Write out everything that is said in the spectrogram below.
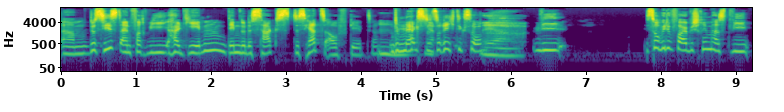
ähm, du siehst einfach, wie halt jedem, dem du das sagst, das Herz aufgeht. Ja? Mhm. Und du merkst Ja. so richtig so, Ja. wie so wie du vorher beschrieben hast, wie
